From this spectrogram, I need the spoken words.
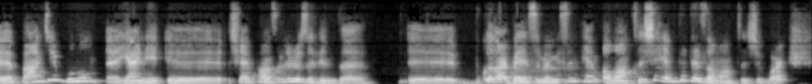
E, bence bunun e, yani e, şempanzeler özelinde e, bu kadar benzememizin hem avantajı hem de dezavantajı var.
